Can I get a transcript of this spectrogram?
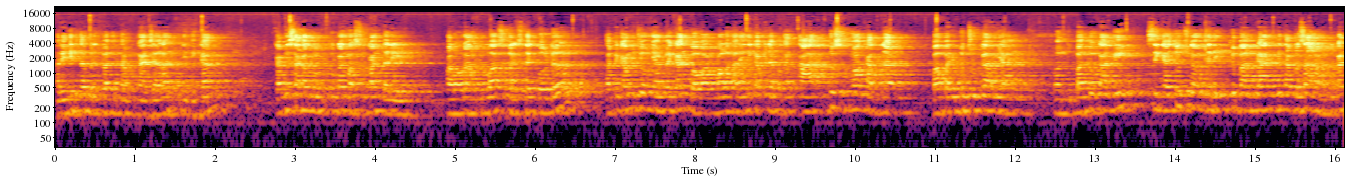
Hari ini kita berbicara tentang pengajaran pendidikan. Kami sangat membutuhkan masukan dari para orang tua sebagai stakeholder, tapi kami juga menyampaikan bahwa kalau hari ini kami dapatkan A itu semua karena Bapak Ibu juga yang membantu kami sehingga itu juga menjadi kebanggaan kita bersama. Bukan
